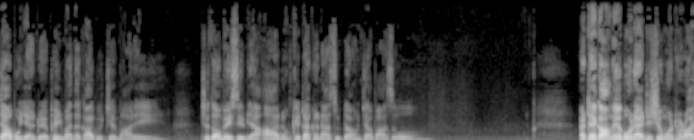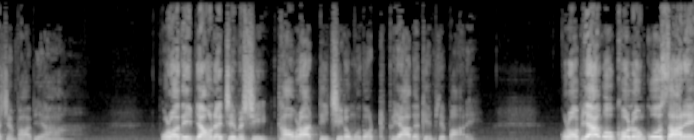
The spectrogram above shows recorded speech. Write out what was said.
ကြဖို့ရတဲ့ဖိမှန်တကားပြုခြင်းပါတယ်ချစ်တော်မိတ်ဆွေများအားလုံးခိတ္တခဏဆုတောင်းကြပါစို့ အထက်ကောင်းငယ်ဘုံ၌တရှိမထရရှင်ပါဗျာကိုတော်ဒီပြောင်းလဲခြင်းမရှိထာဝရတည်ချတော်မူသောဘုရားသခင်ဖြစ်ပါတယ်ကိုတော်ဘုရားကိုခိုလုံကိုးစားတဲ့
